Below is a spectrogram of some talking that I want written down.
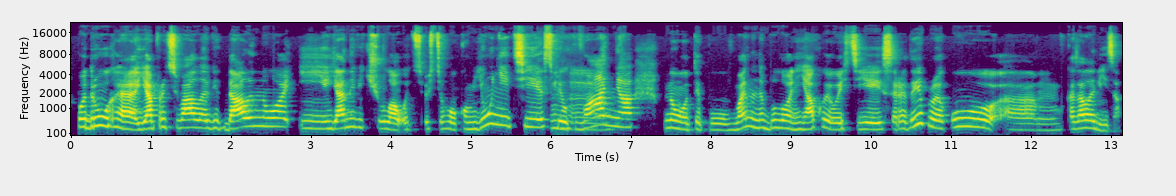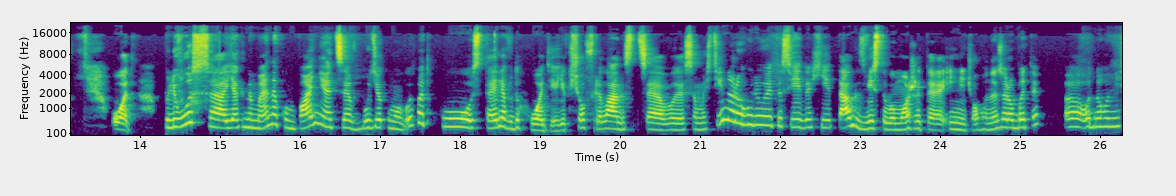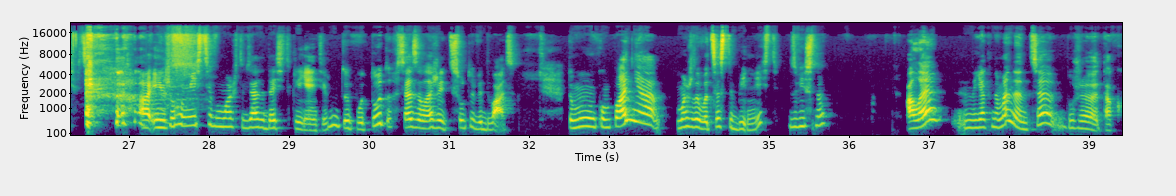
По-друге, я працювала віддалено, і я не відчула ось, ось цього ком'юніті, спілкування. Ну, типу, в мене не було ніякої ось цієї середи, про яку ем, казала Ліза. От. Плюс, е, як на мене, компанія це в будь-якому випадку стеля в доході. Якщо фріланс це ви самостійно регулюєте свій дохід, так звісно, ви можете і нічого не заробити е, одного місяця, а іншого місяця ви можете взяти 10 клієнтів. Ну, типу, тут все залежить суто від вас. Тому компанія, можливо, це стабільність, звісно. Але, як на мене, це дуже так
